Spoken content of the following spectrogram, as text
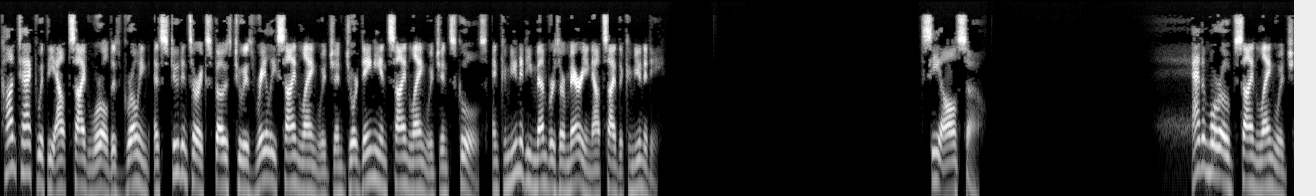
Contact with the outside world is growing, as students are exposed to Israeli Sign Language and Jordanian Sign Language in schools, and community members are marrying outside the community. See also Adamorobe Sign Language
